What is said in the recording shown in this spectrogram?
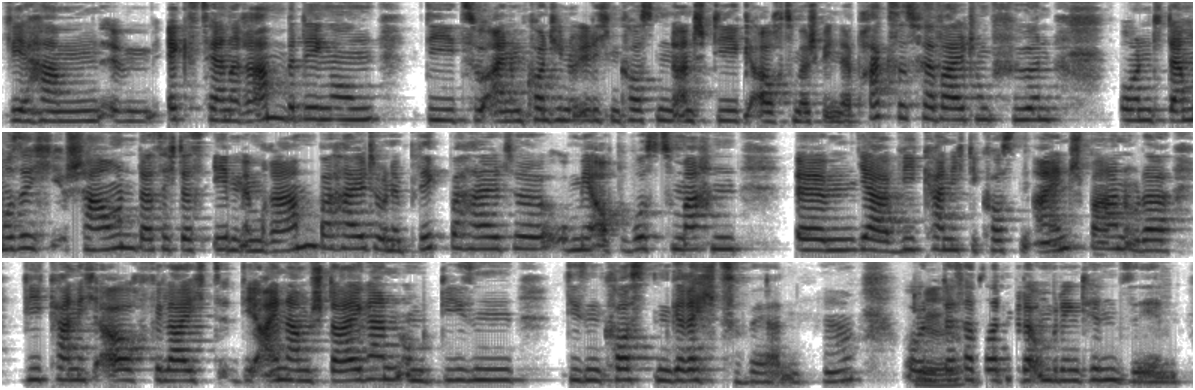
Wir haben ähm, externe Rahmenbedingungen, die zu einem kontinuierlichen Kostenanstieg auch zum Beispiel in der Praxisverwaltung führen. Und da muss ich schauen, dass ich das eben im Rahmen behalte und im Blick behalte, um mir auch bewusst zu machen, ähm, ja, wie kann ich die Kosten einsparen oder wie kann ich auch vielleicht die Einnahmen steigern, um diesen, diesen Kosten gerecht zu werden. Ja? Und ja. deshalb sollten wir da unbedingt hinsehen.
